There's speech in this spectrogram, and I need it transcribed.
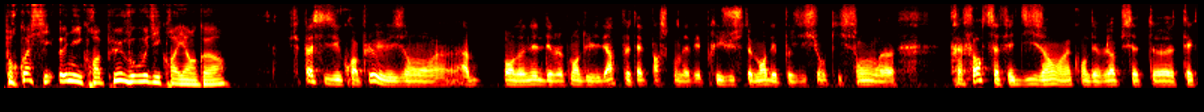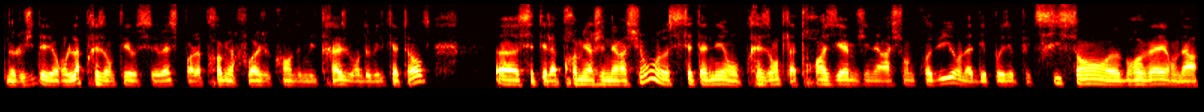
Pourquoi, si eux n'y croient plus, vous vous y croyez encore? Je sais pas s'ils y croient plus. Ils ont euh, abandonné le développement du lidar, peut-être parce qu'on avait pris justement des positions qui sont euh, très fortes. Ça fait dix ans hein, qu'on développe cette euh, technologie. D'ailleurs, on l'a présenté au CES pour la première fois, je crois, en 2013 ou en 2014. Euh, c'était la première génération. Euh, cette année, on présente la troisième génération de produits. On a déposé plus de 600 euh, brevets. On a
